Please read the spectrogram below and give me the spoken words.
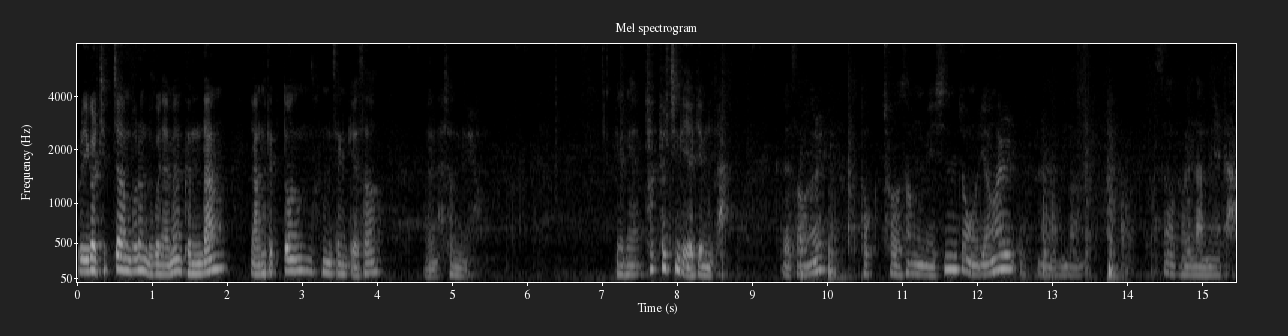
그리고 이걸 집자한 분은 누구냐면 근당 양택돈 선생께서 하셨네요. 그냥 첫 펼친 게 여기입니다. 그래서 오늘 독초 성미 신종의령을 한번 써볼랍니다.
